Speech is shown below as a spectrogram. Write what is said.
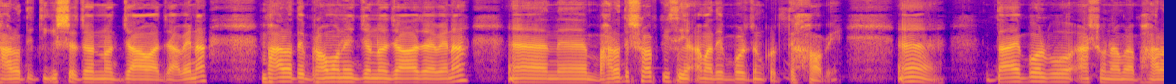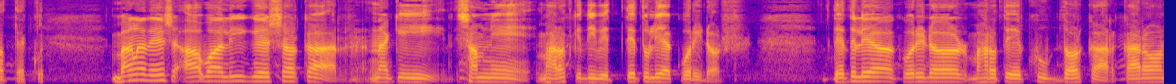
ভারতে চিকিৎসার জন্য যাওয়া যাবে না, ভারতে ভ্রমণের জন্য যাওয়া যাবে না ভারতের সব কিছু আমাদের বর্জন করতে হবে। হ্যাঁ তাই বলব, আসুন আমরা ভারত ত্যাগ করি। বাংলাদেশ আওয়ামী লীগের সরকার নাকি সামনে ভারতকে দিবে তেঁতুলিয়া করিডোর। তেঁতুলিয়া করিডোর ভারতের খুব দরকার, কারণ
